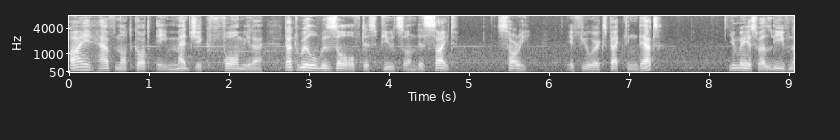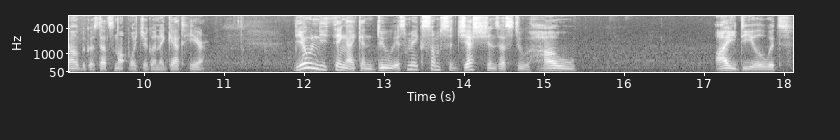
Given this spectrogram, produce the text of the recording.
I have not got a magic formula that will resolve disputes on this site. Sorry, if you were expecting that, you may as well leave now because that's not what you're gonna get here. The only thing I can do is make some suggestions as to how I deal with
